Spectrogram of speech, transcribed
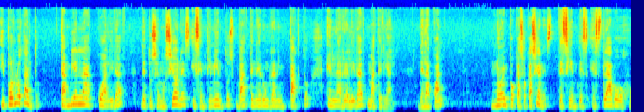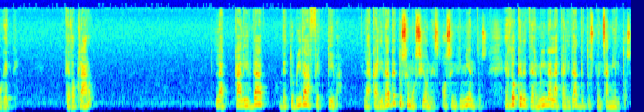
Y por lo tanto, también la cualidad de tus emociones y sentimientos va a tener un gran impacto en la realidad material, de la cual, no en pocas ocasiones, te sientes esclavo o juguete. ¿Quedó claro? La calidad de tu vida afectiva, la calidad de tus emociones o sentimientos es lo que determina la calidad de tus pensamientos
